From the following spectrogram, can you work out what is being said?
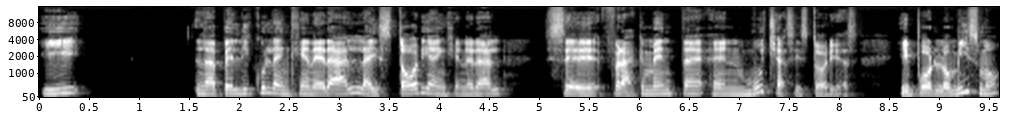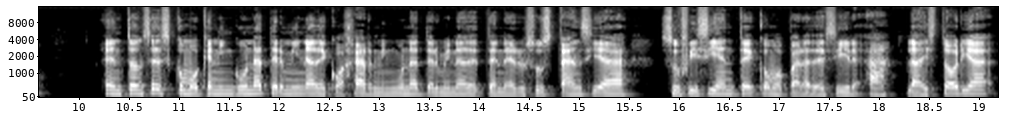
y la película en general, la historia en general, se fragmenta en muchas historias. Y por lo mismo, entonces como que ninguna termina de cuajar, ninguna termina de tener sustancia suficiente como para decir, ah, la historia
